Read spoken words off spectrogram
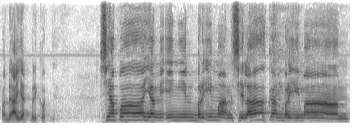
pada ayat berikutnya. Siapa yang ingin beriman, silakan beriman.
